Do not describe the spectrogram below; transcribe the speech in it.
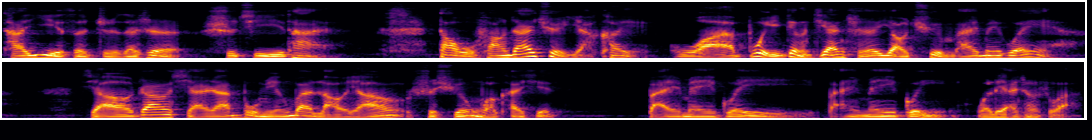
他意思指的是十七姨太，到五芳斋去也可以，我不一定坚持要去白玫瑰呀。小张显然不明白老杨是寻我开心。白玫瑰，白玫瑰，我连声说。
